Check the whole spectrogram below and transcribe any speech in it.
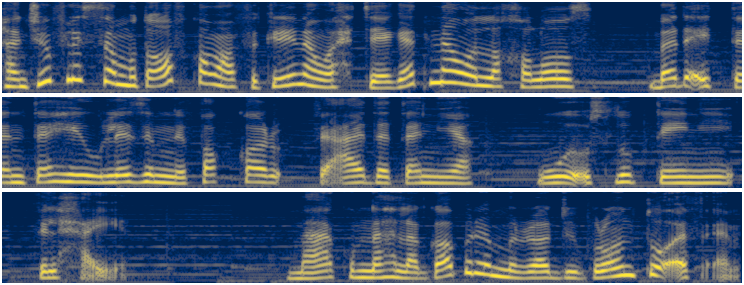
هنشوف لسه متوافقة مع فكرنا واحتياجاتنا ولا خلاص؟ بدأت تنتهي ولازم نفكر في عادة تانية وأسلوب تاني في الحياة. معاكم نهلة جبر من راديو برونتو إف إم.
